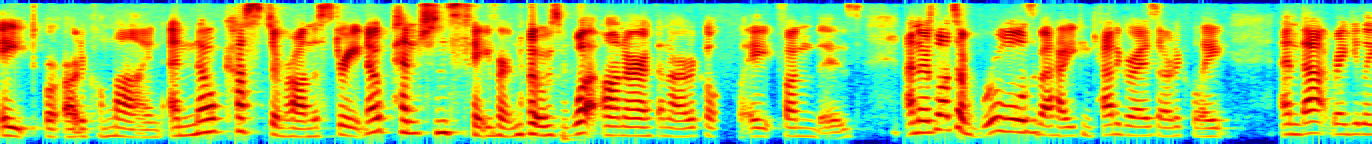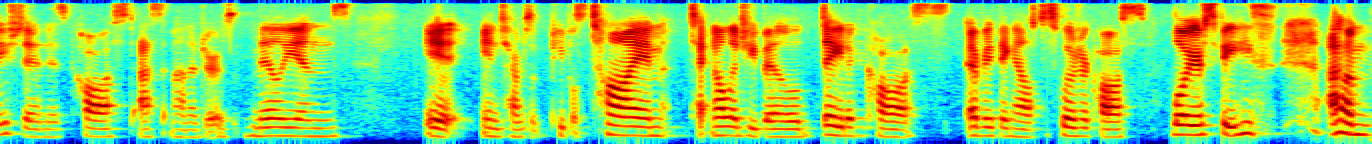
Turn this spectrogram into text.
8 or article 9 and no customer on the street no pension saver knows what on earth an article 8 fund is. And there's lots of rules about how you can categorize article 8 and that regulation is cost asset managers millions it in terms of people's time, technology build, data costs, everything else, disclosure costs, lawyers' fees. Um,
